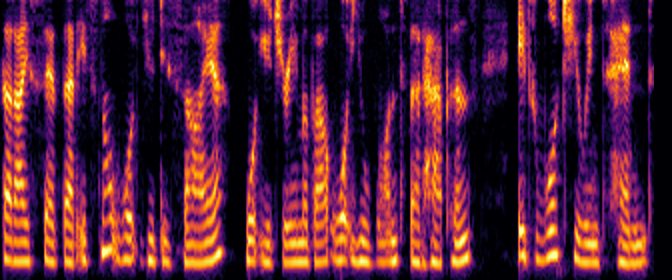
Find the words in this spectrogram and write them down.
that I said that it's not what you desire, what you dream about, what you want that happens, it's what you intend.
